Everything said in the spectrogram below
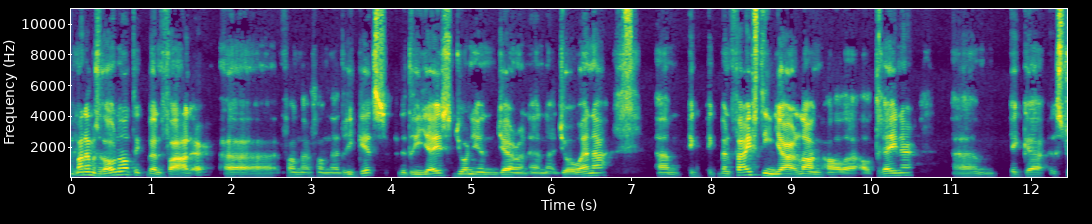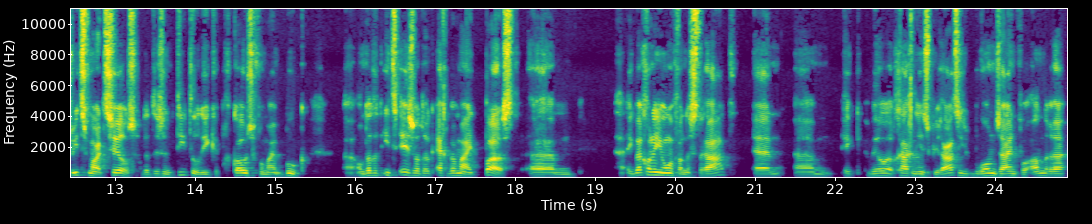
mijn naam is Ronald, ik ben vader uh, van, uh, van uh, drie kids. De drie J's, Johnny en Jaron en Joanna. Um, ik, ik ben 15 jaar lang al, al trainer. Um, ik, Street Smart Sales, dat is een titel die ik heb gekozen voor mijn boek. omdat het iets is wat ook echt bij mij past. Um, ik ben gewoon een jongen van de straat. En ik wil graag een inspiratiebron zijn voor anderen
